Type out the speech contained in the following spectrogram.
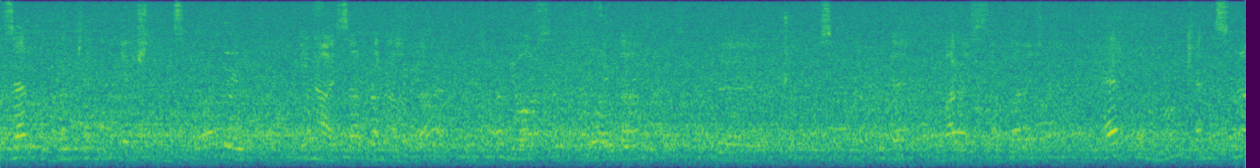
özel olarak kendini geliştirmesi lazım. İse binada, yolsa yolda, e, köprüyse köprüde, barajsa barajda her konunun kendisine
